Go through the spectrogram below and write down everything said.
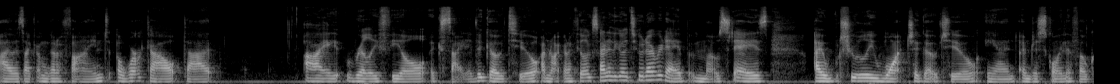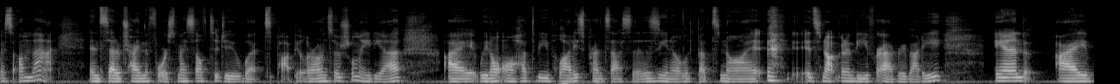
I was like, I'm going to find a workout that I really feel excited to go to. I'm not going to feel excited to go to it every day, but most days I truly want to go to, and I'm just going to focus on that instead of trying to force myself to do what's popular on social media. I we don't all have to be Pilates princesses, you know, like that's not it's not going to be for everybody. And I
